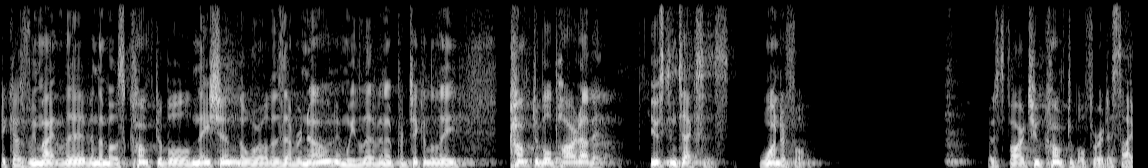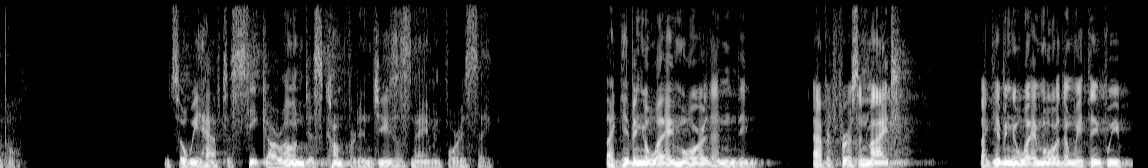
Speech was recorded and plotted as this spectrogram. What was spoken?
Because we might live in the most comfortable nation the world has ever known, and we live in a particularly comfortable part of it, Houston, Texas. Wonderful. But it's far too comfortable for a disciple. And so we have to seek our own discomfort in Jesus' name and for his sake. By giving away more than the average person might, by giving away more than we think we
